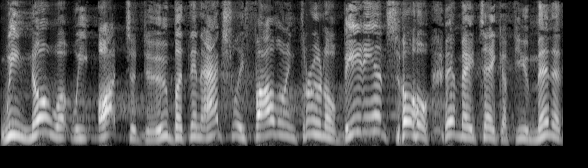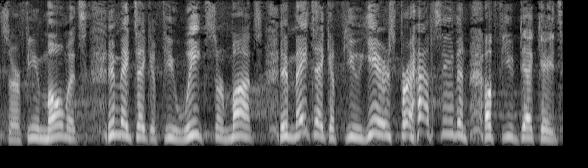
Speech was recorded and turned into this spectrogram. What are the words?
We know what we ought to do, but then actually following through in obedience, oh, it may take a few minutes or a few moments. It may take a few weeks or months. It may take a few years, perhaps even a few decades.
